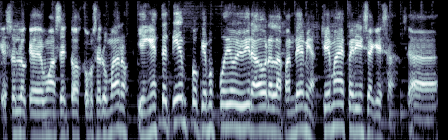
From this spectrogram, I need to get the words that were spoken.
eso es lo que debemos hacer todos como seres humanos. Y en este tiempo que hemos podido vivir ahora, la pandemia, ¿qué más experiencia que esa? O sea,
